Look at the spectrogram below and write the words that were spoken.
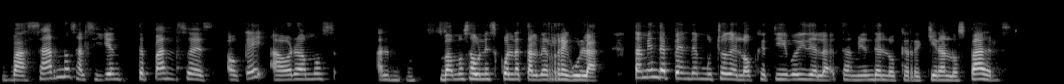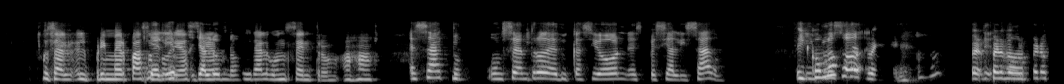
basarnos al siguiente paso es, ok, ahora vamos vamos a una escuela tal vez regular. También depende mucho del objetivo y de la, también de lo que requieran los padres. O sea, el primer paso podría ser ir a algún centro. Ajá. Exacto, un centro de educación especializado. ¿Y cómo se ve? perdón, pero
